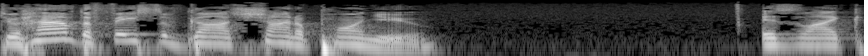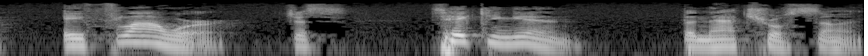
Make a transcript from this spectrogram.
To have the face of God shine upon you is like a flower just taking in the natural sun.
